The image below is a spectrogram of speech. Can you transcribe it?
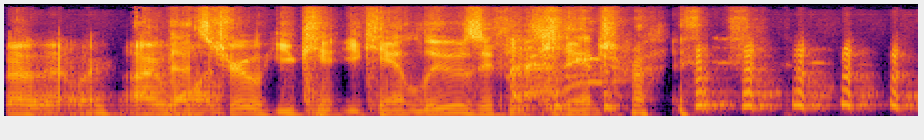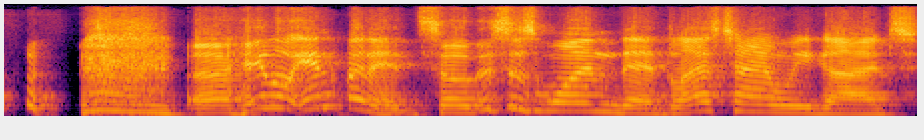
Better that way. I That's won. true. You can't you can't lose if you can't try. uh, Halo Infinite. So this is one that last time we got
